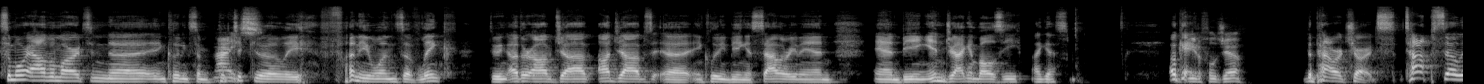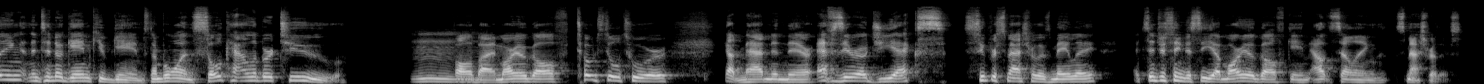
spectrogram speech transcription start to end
Some more album art, and uh, including some Nice. particularly funny ones of Link doing other odd job, odd jobs, uh, including being a salaryman and being in Dragon Ball Z. I guess. Okay, Beautiful Joe. the power charts: top selling Nintendo GameCube games. Number one, Soul Calibur Two, Mm. followed by Mario Golf, Toadstool Tour, got Madden in there, F Zero GX, Super Smash Bros. Melee. It's interesting to see a Mario Golf game outselling Smash Brothers.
